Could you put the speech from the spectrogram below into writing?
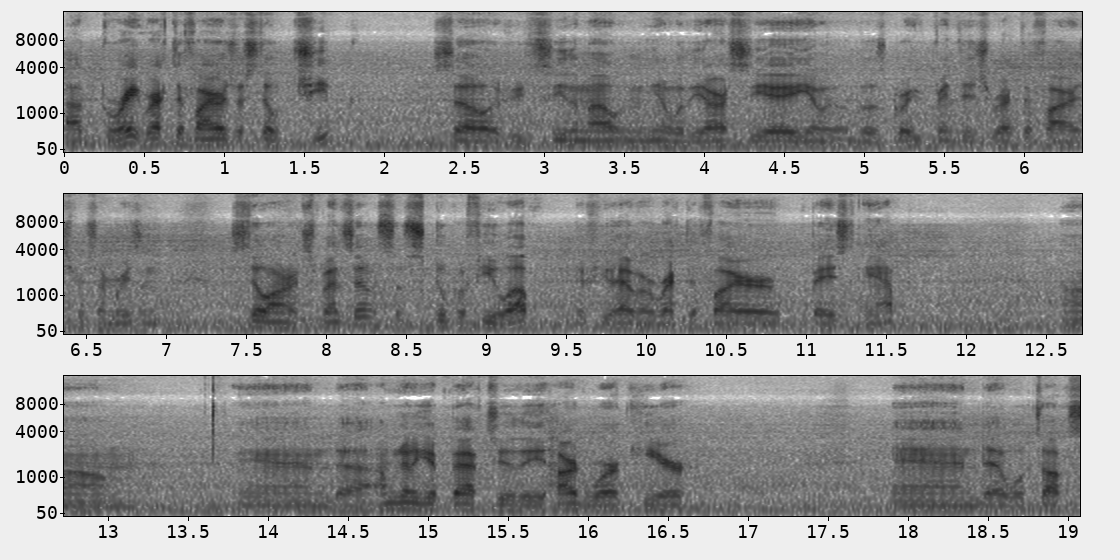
uh, great rectifiers are still cheap so if you see them out, and, you know, with the RCA, you know, those great vintage rectifiers for some reason still aren't expensive. So scoop a few up if you have a rectifier-based amp. Um, and uh, I'm going to get back to the hard work here, and uh, we'll talk soon.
